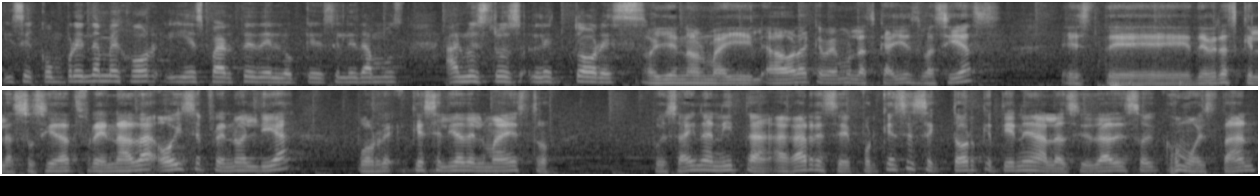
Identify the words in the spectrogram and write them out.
y se comprenda mejor y es parte de lo que se le damos a nuestros lectores. Oye, Norma, y ahora que vemos las calles vacías, este, de veras que la sociedad frenada, hoy se frenó el día, por, que es el día del maestro. Pues ay, nanita, agárrese, porque ese sector que tiene a las ciudades hoy como están,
